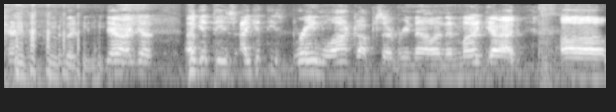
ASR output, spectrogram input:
trying to remember the- yeah, I get I get these I get these brain lockups every now and then. My God, uh,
